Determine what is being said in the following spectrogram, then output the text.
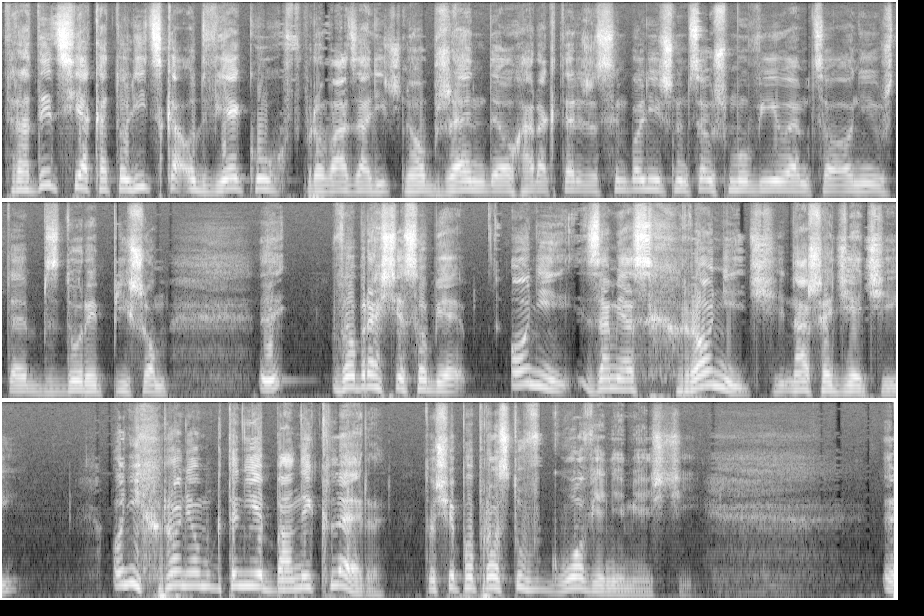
Tradycja katolicka od wieków wprowadza liczne obrzędy o charakterze symbolicznym, co już mówiłem, co oni już te bzdury piszą. Y, Wyobraźcie sobie, oni zamiast chronić nasze dzieci, oni chronią ten jebany kler. To się po prostu w głowie nie mieści. Yy,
